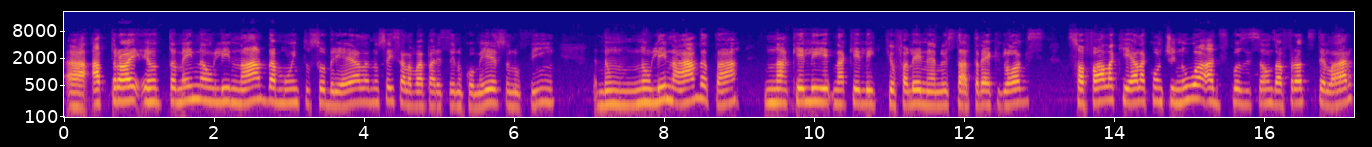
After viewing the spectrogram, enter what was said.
A, a Troy, eu também não li nada muito sobre ela. Não sei se ela vai aparecer no começo, no fim. Não, não li nada, tá? naquele, naquele que eu falei, né, no Star Trek Logs, só fala que ela continua à disposição da Frota Estelar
